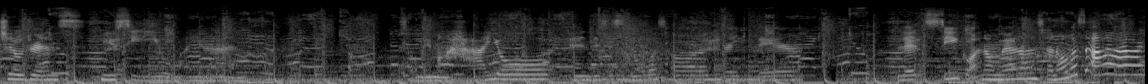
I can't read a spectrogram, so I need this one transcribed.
Children's Museum. Ayan. So may mga hayop and this is Noah's Ark right there. Let's see kung anong meron sa Noah's Ark!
